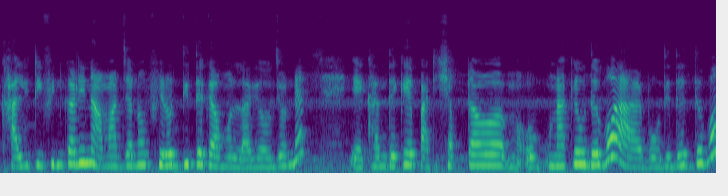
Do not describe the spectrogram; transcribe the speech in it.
খালি টিফিন কারি না, আমার যেন ফেরত দিতে কেমন লাগে ওই জন্যে। এখান থেকে পাটিসাপটাও ওনাকেও দেবো আর বৌদিদের দেবো।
